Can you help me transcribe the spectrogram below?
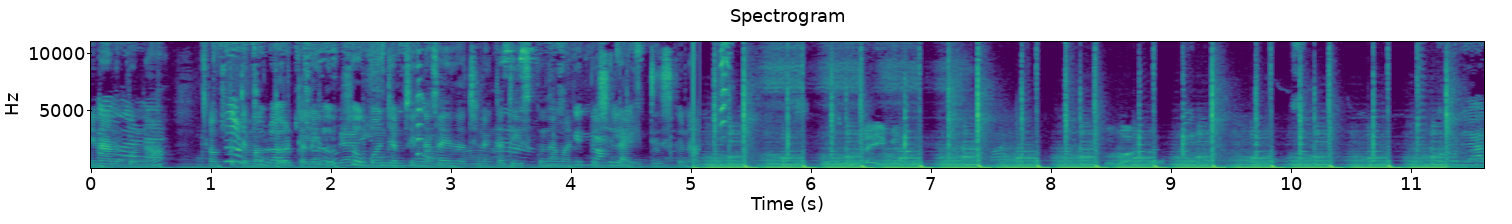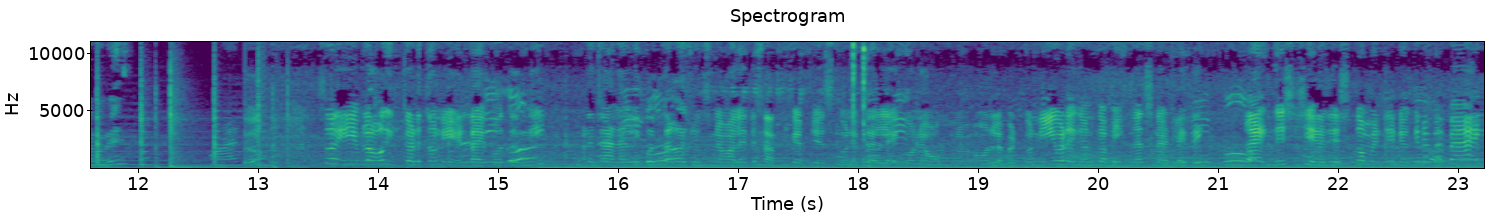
నేను అనుకున్నా. కాకపోతే మాకు దొరకలేదు. సో కొంచెం చిన్న సైజ్ వచ్చినాక తీసుకుందాం అని చెప్పేసి లైట్ తీసుకున్నాం. చూసిన వాళ్ళైతే సబ్స్క్రైబ్ చేసుకొని బెల్ ఐకాన్ ఆన్లో పెట్టుకొని ఈ వీడియో కనుక మీకు నచ్చినట్లయితే లైక్ చేసి షేర్ చేసి కామెంట్ చేయండి ఓకే బాయ్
